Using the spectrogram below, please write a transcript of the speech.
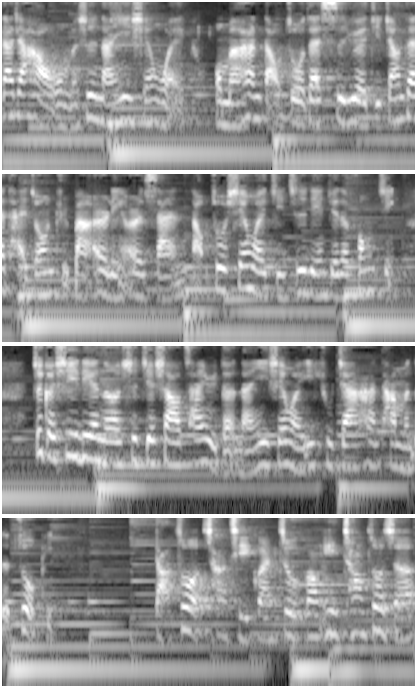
大家好，我们是南艺纤维。我们和导座在四月即将在台中举办二零二三导座纤维集之连接的风景。这个系列呢是介绍参与的南艺纤维艺术家和他们的作品。导座长期关注公益创作者，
